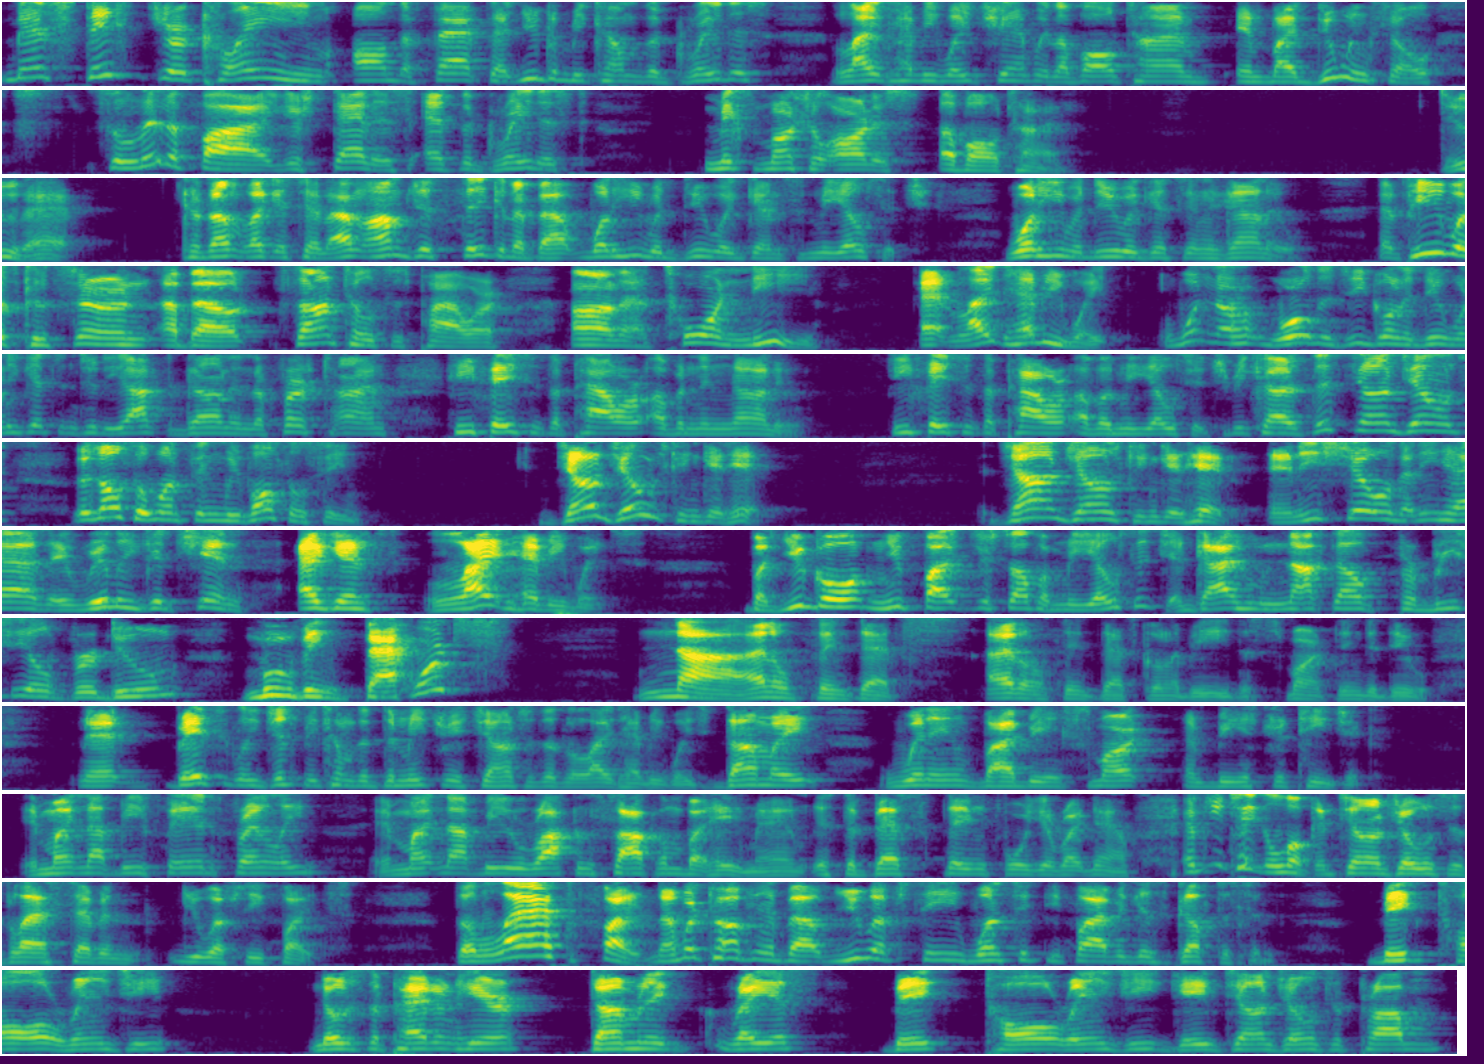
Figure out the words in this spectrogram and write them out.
Man, stake your claim on the fact that you can become the greatest light heavyweight champion of all time, and by doing so, solidify your status as the greatest mixed martial artist of all time. Do that. Because I'm, like I said, I'm, I'm, just thinking about what he would do against Miocic, what he would do against Ngannou. If he was concerned about Santos's power on a torn knee at light heavyweight, what in the world is he going to do when he gets into the octagon and the first time he faces the power of a Ngannou? He faces the power of a Miocic because this Jon Jones, there's also one thing we've also seen. Jon Jones can get hit. Jon Jones can get hit, and he's shown that he has a really good chin against light heavyweights. But you go up and you fight yourself a Miocic, a guy who knocked out Fabricio Werdum moving backwards. Nah, I don't think that's I don't think that's going to be the smart thing to do. Man, basically just become the Demetrious Johnson of the light heavyweights. Dominate, winning by being smart and being strategic. It might not be fan friendly. It might not be rock and sock 'em, but hey, man, it's the best thing for you right now. If you take a look at Jon Jones's last seven UFC fights, the last fight, now we're talking about UFC 165 against Gustafsson. Big, tall, rangy. Notice the pattern here. Dominick Reyes, big, tall, rangy, gave Jon Jones a problem.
